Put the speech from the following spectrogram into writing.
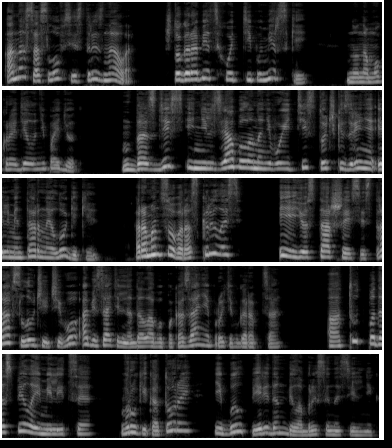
Она со слов сестры знала, что Горобец хоть типа мерзкий, но на мокрое дело не пойдет. Да здесь и нельзя было на него идти с точки зрения элементарной логики. Романцова раскрылась, и ее старшая сестра, в случае чего, обязательно дала бы показания против Горобца. А тут подоспела и милиция, в руки которой и был передан белобрысый насильник.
